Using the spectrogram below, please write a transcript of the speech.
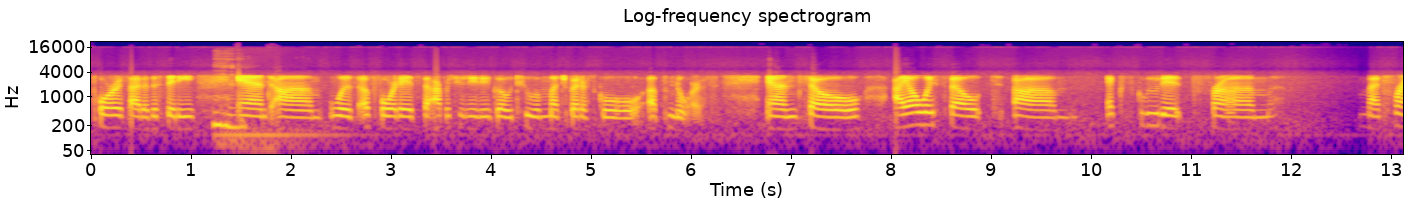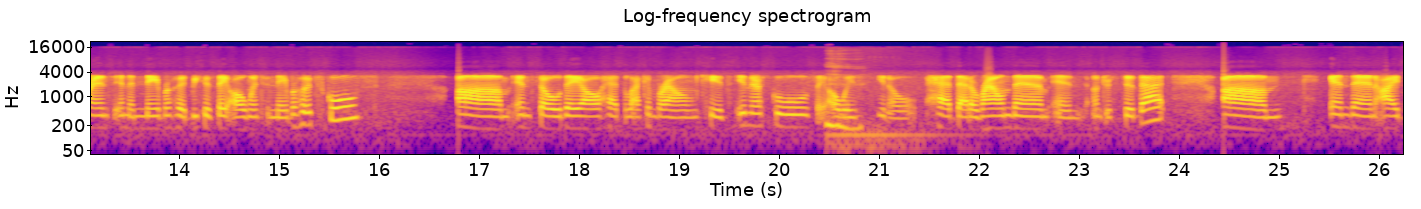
poorer side of the city, and um, was afforded the opportunity to go to a much better school up north. And so I always felt um, excluded from my friends in the neighborhood because they all went to neighborhood schools. Um, and so they all had black and brown kids in their schools. They always, you know, had that around them and understood that. Um, and then I'd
